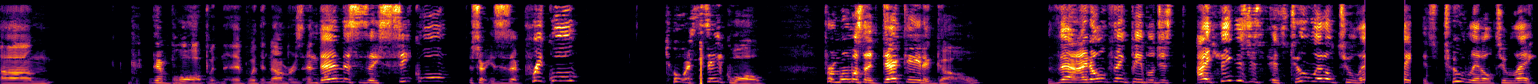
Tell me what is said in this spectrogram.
Um, then blow up with with the numbers. And then this is a sequel. Sorry, this is a prequel to a sequel from almost a decade ago that I don't think people just. I think it's just it's too little, too late. It's too little, too late.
